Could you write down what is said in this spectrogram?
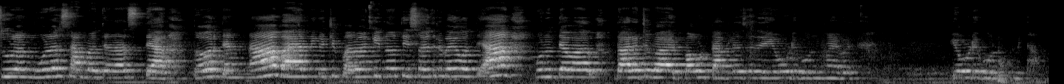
चुरण मुलं सांभाळत्या नसत्या तर त्यांना बाहेर निघायची परवानगी नव्हती. सावित्रीबाई होत्या. म्हणून त्या दाराच्या बाहेर पाऊल टाकले. एवढे बोलून नाही एवढे बोलून मी थांब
